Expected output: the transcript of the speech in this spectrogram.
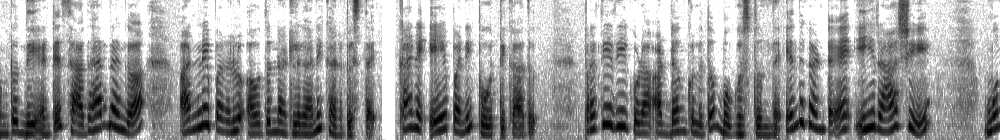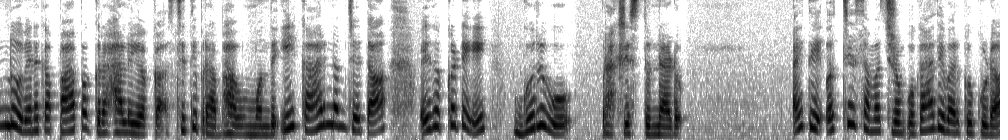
ఉంటుంది అంటే సాధారణంగా అన్ని పనులు అవుతున్నట్లుగానే కనిపిస్తాయి. కానీ ఏ పని పూర్తి కాదు. ప్రతిదీ కూడా అడ్డంకులతో ముగుస్తుంది. ఎందుకంటే ఈ రాశి ముందు వెనక పాప గ్రహాల యొక్క స్థితి ప్రభావం ఉంది. ఈ కారణం చేత ఇదొక్కటి గురువు రక్షిస్తున్నాడు. అయితే వచ్చే సంవత్సరం ఉగాది వరకు కూడా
